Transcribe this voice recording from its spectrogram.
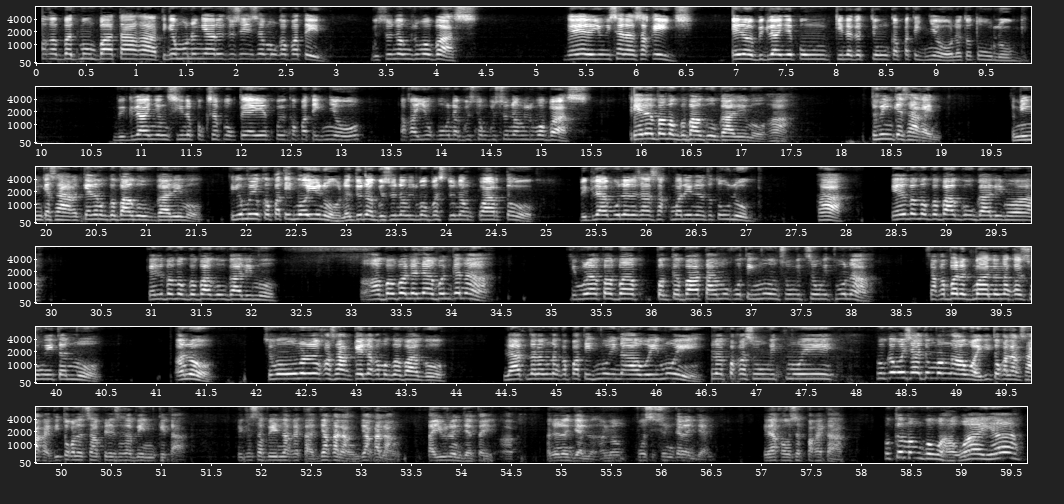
Kakabad mong bata ka. Tingnan mo nangyari to sa isa mong kapatid. Gusto nang lumabas. Kaya yung isa nasa cage. Eh no, bigla niya pong kinagat yung kapatid niyo, natutulog. Bigla niyang sinapok-sapok. Kaya yan po yung kapatid niyo, nakayuko na gustong gusto nang lumabas. Kailan ba magbabago ugali mo, ha? Tumingin ka sa akin. Tumingin ka sa akin. Kailan magbabago ugali mo? Tingnan mo yung kapatid mo, ayun oh. Nandun na, gusto nang lumabas doon ng kwarto. Bigla mo na nasasakmanin na natutulog. Ha? Kailan ba magbabago ugali mo, ha? Kailan ba magbabago ugali mo? Ah, ba lalaban ka na? Simula pa ba pagkabata mo, kuting mo, sungit-sungit mo na? Saka ba nagmana ng kasungitan mo? Ano? Sumumano ka sa akin, kailan ka magbabago? Lahat na lang ng kapatid mo, inaaway mo eh. Napakasungit mo eh. Huwag ka masyadong mang-away. Dito ka lang sa akin. Dito ka lang sa pinasasabihin kita. Pinasasabihin lang kita. Diyan ka lang, diyan ka lang. Tayo lang dyan, tayo. Ah, ano lang dyan, ano, posisyon ka lang dyan. Kinakausap pa kita. Huwag ka mang gawaway ha.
